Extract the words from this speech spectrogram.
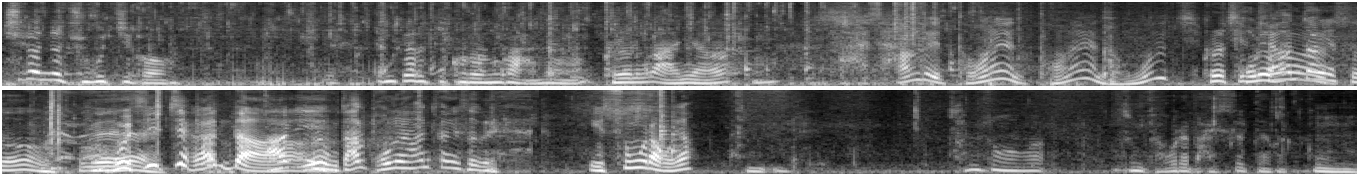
출연료 주고 찍어. 공짜로 찍고 그러는 거 아니야. 그러는 거 아니야. 아, 사람들이 돈에 돈에 너무 그래 돈에 집착을- 한장했어. 너무 집착한다. 아니, 왜? 난 돈에 한장해서 그래. 이 숭우라고요? 참송어가 지금 겨울에 맛있을 때거든.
